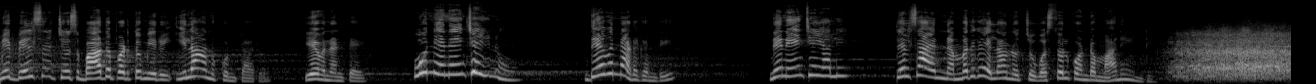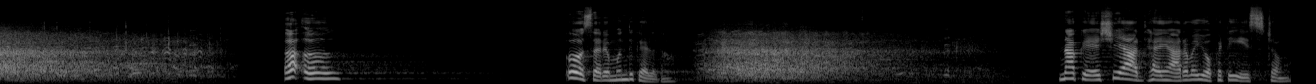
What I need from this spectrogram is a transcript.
మీ బిల్స్ని చూసి బాధపడుతూ మీరు ఇలా అనుకుంటారు. ఏమనంటే ఓ నేనేం చేయను? దేవుణ్ణి అడగండి. నేనేం చేయాలి? తెలుసా ఆయన నెమ్మదిగా ఎలా అనొచ్చు వస్తువులు కొనడం మానేయండి. ఓ సరే ముందుకెళదాం. నాకు ఏషియా అధ్యాయం అరవై ఒకటి ఇష్టం.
